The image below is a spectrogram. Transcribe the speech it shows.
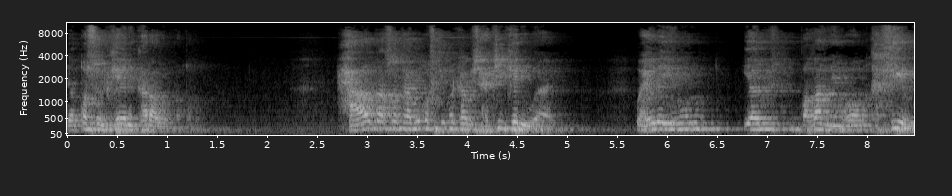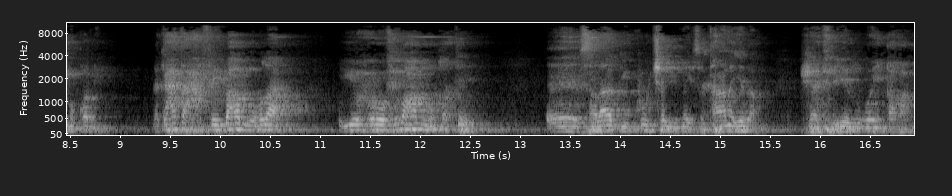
dee qosol keeni kara noqdo xaaladaasoo kale haddii qofkii markaa isxajin kari waayo. Waxay leeyihiin un yaanu badanin oo kaiir noqonin. Lakiin xataa xarfiinba ha muuqdaan iyo xuruufiba ha muuqatay salaadii ku jabi maysa taana iyada shaaficiyadu way qabaan.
